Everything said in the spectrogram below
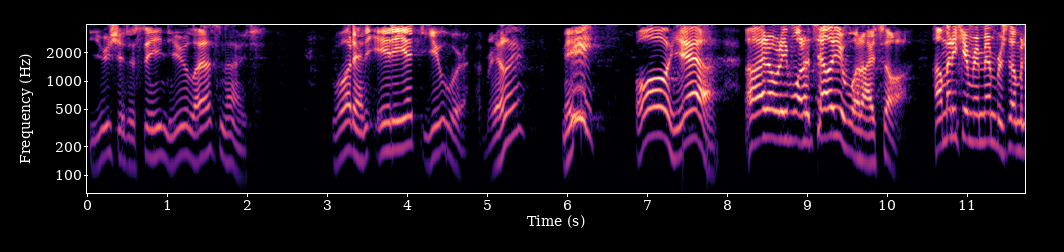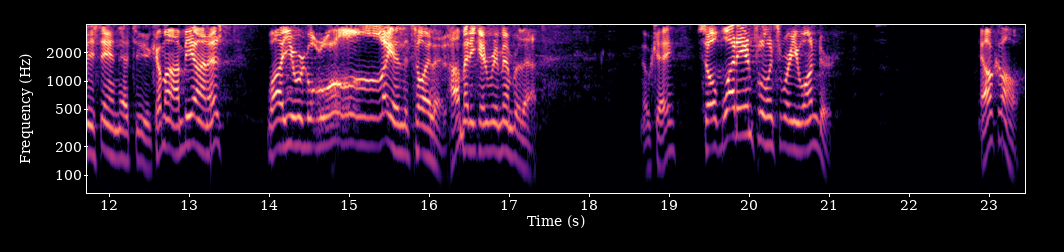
You should have seen you last night. What an idiot you were. Really? Me? Oh yeah. I don't even want to tell you what I saw. How many can remember somebody saying that to you? Come on, be honest. While you were going in the toilet. How many can remember that? Okay. So what influence were you under? Alcohol.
